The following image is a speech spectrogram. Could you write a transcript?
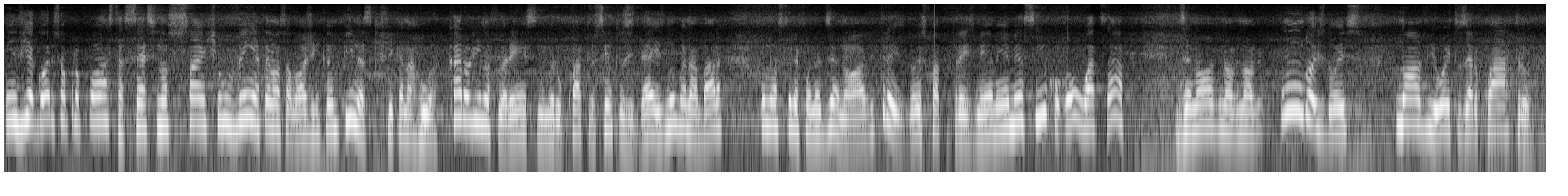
Envie agora sua proposta, acesse nosso site ou venha até nossa loja em Campinas, que fica na rua Carolina Florense, número 410, no Guanabara. O nosso telefone é 19 3243 6665 ou WhatsApp 19 122 9804.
